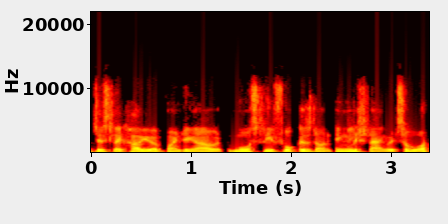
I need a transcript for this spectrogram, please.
just like how you are pointing out, mostly focused on English language. So what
